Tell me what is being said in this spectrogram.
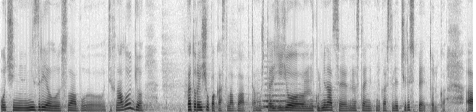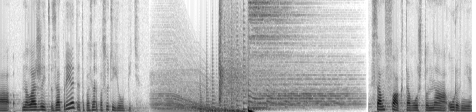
очень незрелую, слабую технологию которая еще пока слаба, потому что ее кульминация настанет, мне кажется, лет через пять только. А наложить запрет – это, по сути, ее убить. Сам факт того, что на уровне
